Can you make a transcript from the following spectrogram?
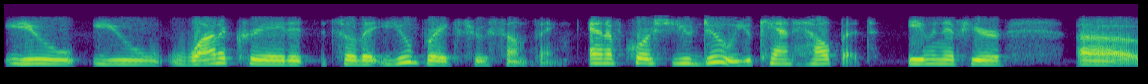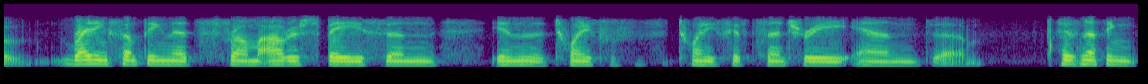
you you want to create it so that you break through something, and of course you do. You can't help it, even if you're uh, writing something that's from outer space and in the 20, 25th century and um, has nothing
